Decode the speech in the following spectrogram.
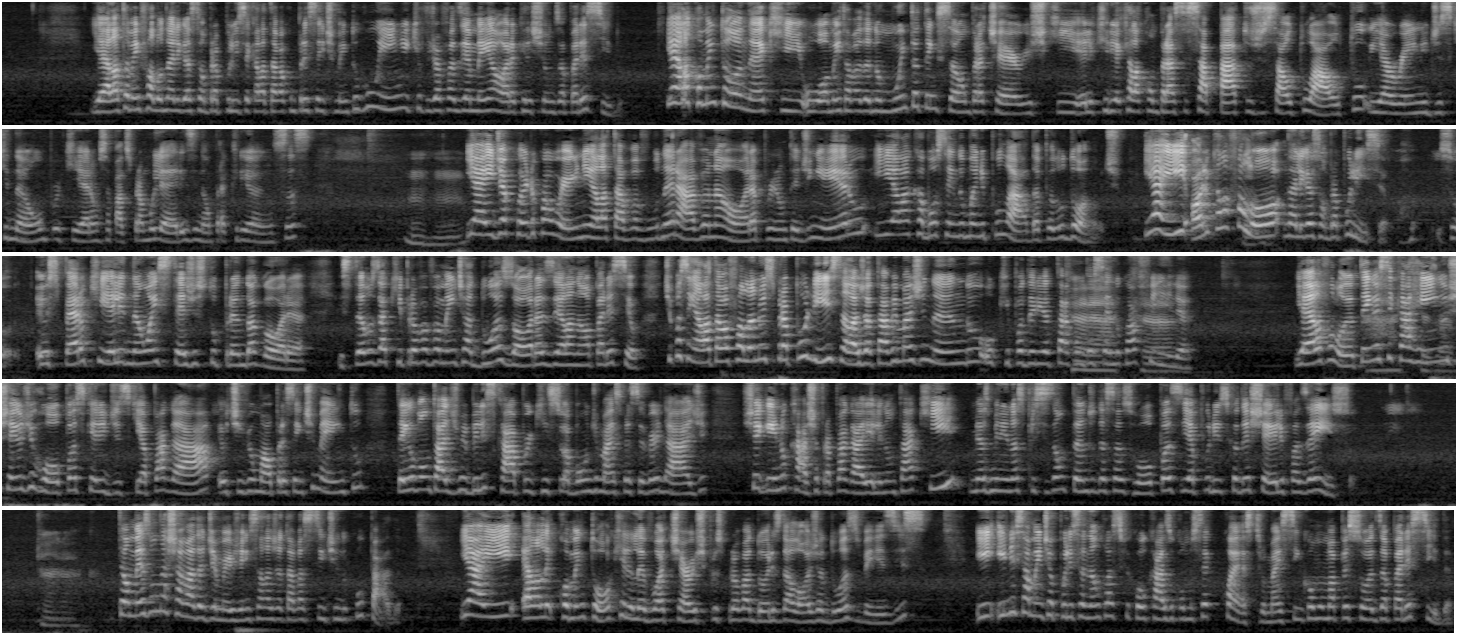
E ela também falou na ligação pra polícia que ela tava com um pressentimento ruim e que já fazia meia hora que eles tinham desaparecido. E ela comentou, né, que o homem tava dando muita atenção pra Cherish, que ele queria que ela comprasse sapatos de salto alto, e a Rainy disse que não, porque eram sapatos para mulheres e não para crianças. Uhum. E aí, de acordo com a Rainy, ela tava vulnerável na hora por não ter dinheiro e ela acabou sendo manipulada pelo Donald. E aí, olha o que ela falou na ligação pra polícia. Isso, eu espero que ele não a esteja estuprando agora. Estamos aqui provavelmente há duas horas e ela não apareceu. Tipo assim, ela tava falando isso pra polícia, ela já tava imaginando o que poderia estar tá acontecendo com a filha. E aí ela falou: Eu tenho esse carrinho cheio de roupas que ele disse que ia pagar, eu tive um mau pressentimento, tenho vontade de me beliscar porque isso é bom demais para ser verdade. Cheguei no caixa para pagar e ele não tá aqui. Minhas meninas precisam tanto dessas roupas e é por isso que eu deixei ele fazer isso. Caraca. Então, mesmo na chamada de emergência, ela já tava se sentindo culpada. E aí, ela comentou que ele levou a Cherish para os provadores da loja duas vezes. E inicialmente a polícia não classificou o caso como sequestro, mas sim como uma pessoa desaparecida.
